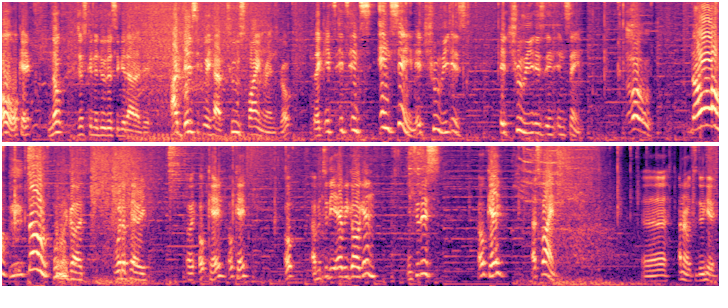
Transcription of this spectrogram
Oh, okay. Nope. Just gonna do this to get out of it. I basically have two spine rends, bro. Like, it's it's, it's insane. It truly is. It truly is in insane. Oh! No! No! Oh my god. What a parry. Okay, okay. Oh, up into the air we go again. Into this. Okay. That's fine. Uh, I don't know what to do here.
